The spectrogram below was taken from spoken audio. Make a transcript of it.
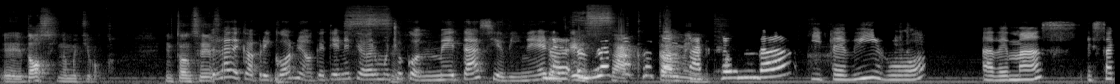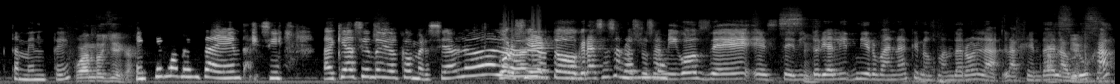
Eh, dos, si no me equivoco. Entonces... Es la de Capricornio, que tiene que ver Sí. mucho con metas y dinero. La Exactamente. agenda y te digo, además, exactamente, ¿Cuándo llega? en qué momento entra. Sí, aquí haciendo yo el comercial. Por la. cierto, gracias a nuestros amigos de este Sí. editorial It Nirvana que nos mandaron la, la agenda de la es. bruja.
